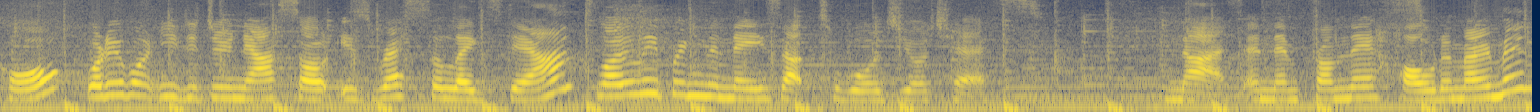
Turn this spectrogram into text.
core. What I want you to do now, Salt, is rest the legs down, slowly bring the knees up towards your chest. Nice, and then from there, hold a moment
